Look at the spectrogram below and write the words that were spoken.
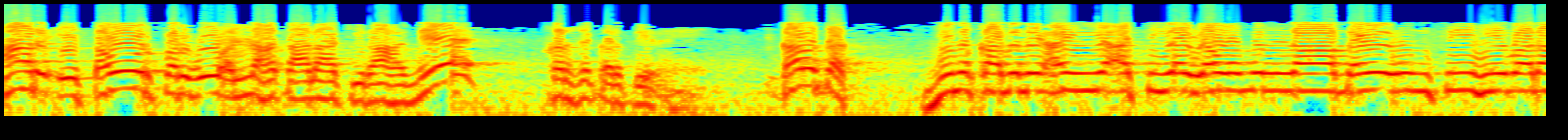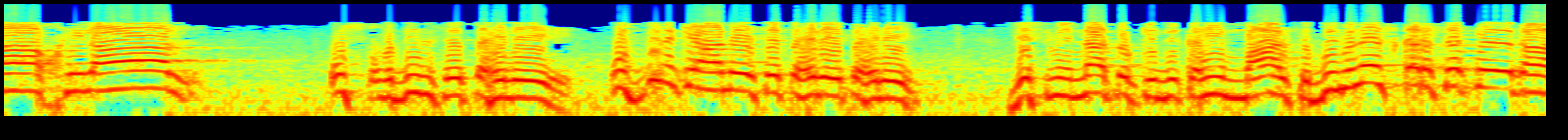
ہر طور پر وہ اللہ تعالی کی راہ میں خرچ کرتے رہیں کب تک من قبل یوم اللہ بے انفی ہی خلال. اس دن سے پہلے، اس دن کے آنے سے پہلے پہلے، جس میں نہ تو کہیں مال سے بزنس کر سکے گا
